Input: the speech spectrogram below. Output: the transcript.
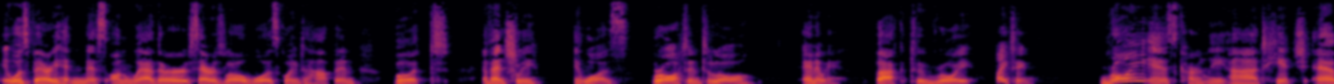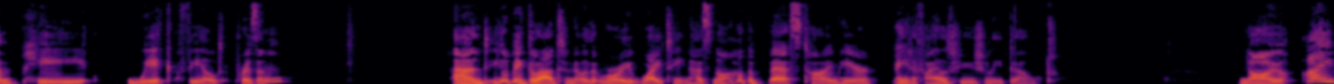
it was very hit and miss on whether Sarah's Law was going to happen, but eventually it was brought into law. Anyway, back to Roy Whiting. Roy is currently at HMP Wakefield Prison. And you'll be glad to know that Roy Whiting has not had the best time here. Pedophiles usually don't. Now, I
